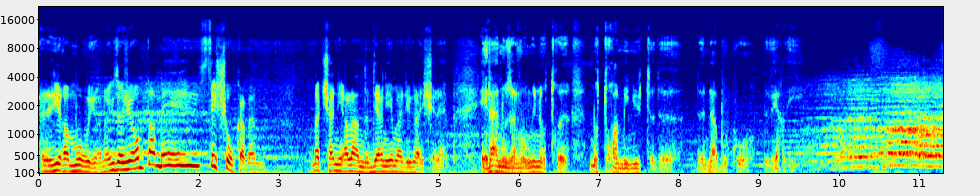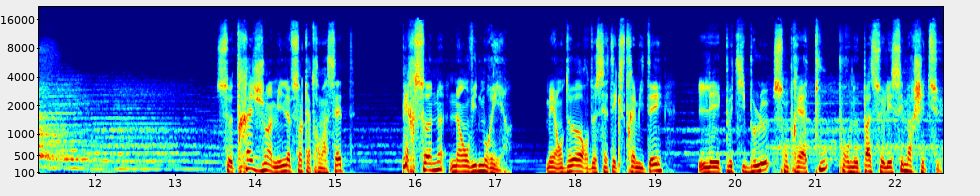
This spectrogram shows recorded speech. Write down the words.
j'allais dire à mourir, n'exagérons pas, mais c'était chaud quand même. Match en Irlande, dernier match du Grand Chelem. Et là, nous avons eu nos trois minutes de, de Nabucco, de Verdi. Ce 13 juin 1987, personne n'a envie de mourir. Mais en dehors de cette extrémité, les petits bleus sont prêts à tout pour ne pas se laisser marcher dessus.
